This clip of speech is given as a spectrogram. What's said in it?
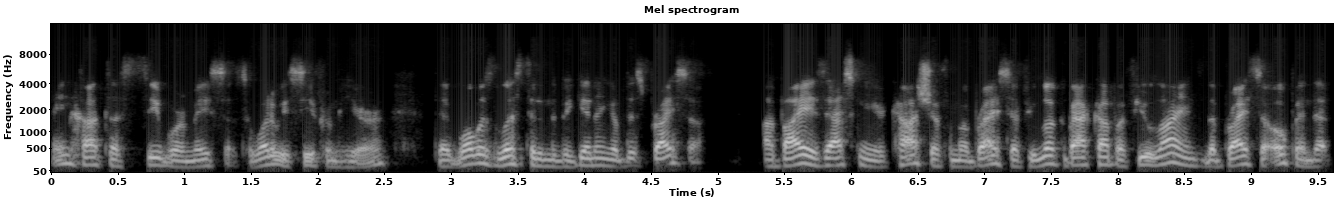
She'ein chatas tzibur mesa. So what do we see from here? That what was listed in the beginning of this brisa Abaye is asking a kasha from a brisa. If you look back up a few lines, the brisa opened at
